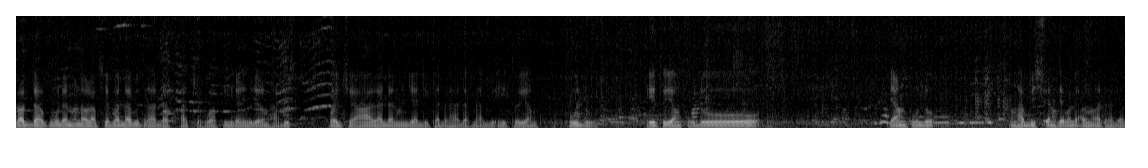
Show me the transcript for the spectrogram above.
Radha kemudian menolak siapa Nabi terhadap kacu wafi dan itu dalam hadis. Wajah dan menjadikan terhadap Nabi itu yang fudu. Itu yang fudu. Yang fudu menghabiskan siapa al terhadap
